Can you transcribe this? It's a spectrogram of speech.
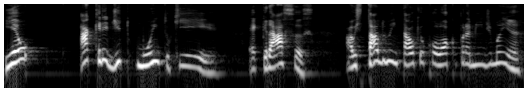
E eu acredito muito que é graças ao estado mental que eu coloco para mim de manhã.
